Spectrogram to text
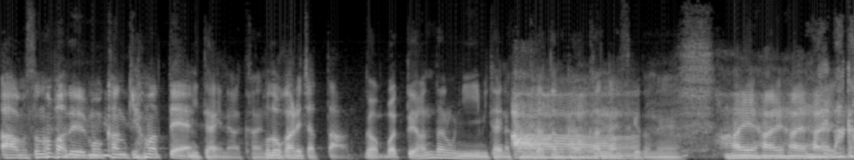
あもうその場でもう感極まって みたいな感じほどかれちゃゃった。頑張ってやんだのにみたいな感じだったのかわかんないですけどね。はいはいはい「おはい。前バカ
